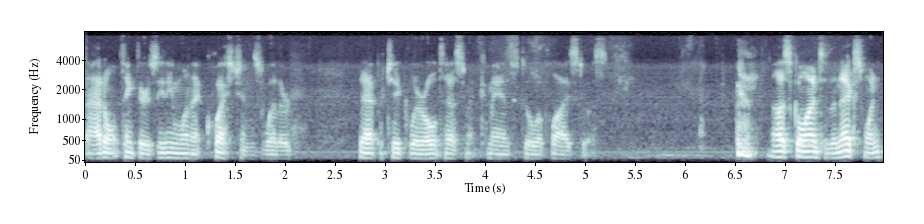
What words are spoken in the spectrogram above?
I don't think there's anyone that questions whether that particular Old Testament command still applies to us. Let's go on to the next one.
